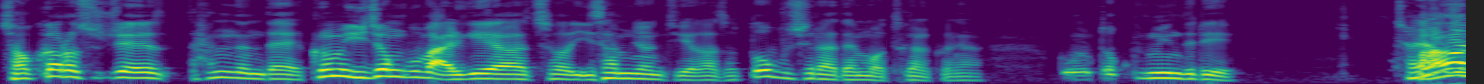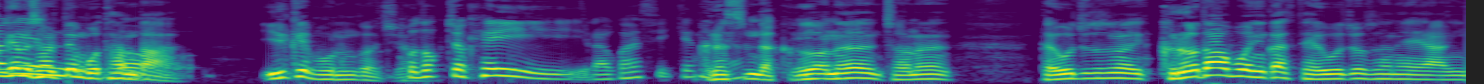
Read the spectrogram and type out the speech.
저가로 수주했는데 그러면 이 정부 말기에 서 2, 3년 뒤에 가서 또 부실화되면 어떻게 할 거냐? 그럼 또 국민들이 망하게는 절대 못 한다. 뭐 이렇게 보는 거죠. 도덕적 해이라고 할 수 있겠네요. 그렇습니다. 그거는 예. 저는 대우조선 그러다 보니까 대우조선해양이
